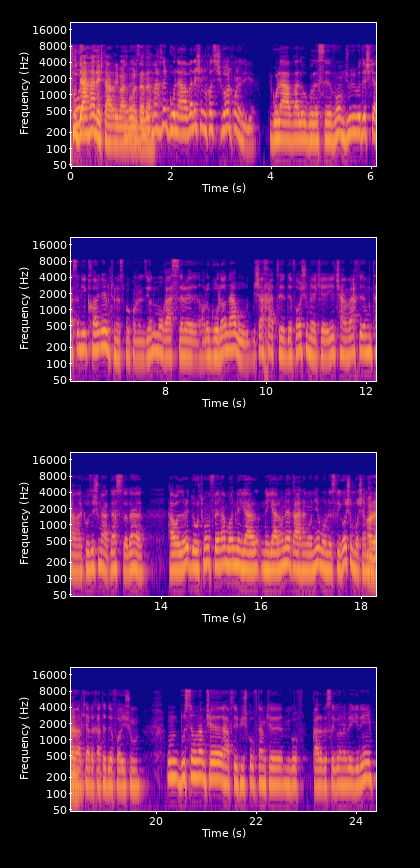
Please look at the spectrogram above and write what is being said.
تو دهنش تقریبا آره، گل زدن. مثلا گل اولش می‌خواست چیکار کنه دیگه؟ گل اول و گل سوم جوری بودش که اصلا دیگه کاری نمی‌تونست بکنه. زیاد مقصر حالا گلا نبود. بیشتر خط دفاعشونه که یه چند وقت اون تمرکزشون از دست دادن. هوادار دورتموند فعلا با نگر... نگران قهرمانی بوندسلیگاشون باشن آره. عمل کرده خط دفاعیشون. اون دوستمونم که هفته پیش گفتم که می‌گفت قرار سگانه بگیریم.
